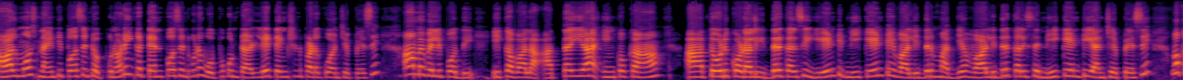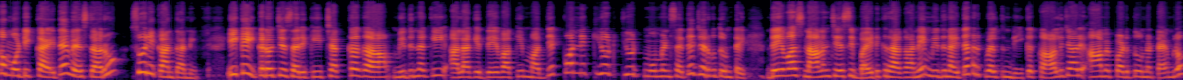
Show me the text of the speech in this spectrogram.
ఆల్మోస్ట్ నైంటీ పర్సెంట్ ఒప్పుకున్నాడు. ఇంకా టెన్ పర్సెంట్ కూడా ఒప్పుకుంటాడులే టెన్షన్ పడకు అని చెప్పేసి ఆమె వెళ్ళిపోద్ది. ఇక వాళ్ళ అత్తయ్య ఇంకొక ఆ తోడుకోడలు ఇద్దరు కలిసి ఏంటి నీకేంటి? వాళ్ళిద్దరి మధ్య వాళ్ళిద్దరు కలిస్తే నీకేంటి? అని చెప్పేసి ఒక మొటిక్క అయితే వేస్తారు. సూర్యకాంతాన్ని. ఇక ఇక్కడ వచ్చేసరికి చక్కగా మిథునకి అలాగే దేవాకి మధ్య కొన్ని క్యూట్ క్యూట్ మూమెంట్స్ అయితే జరుగుతుంటాయి. దేవా స్నానం చేసి బయటికి రాగానే మిథున అయితే అక్కడికి వెళ్తుంది. ఇక కాలు జారి ఆమె పడుతూ ఉన్న టైంలో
